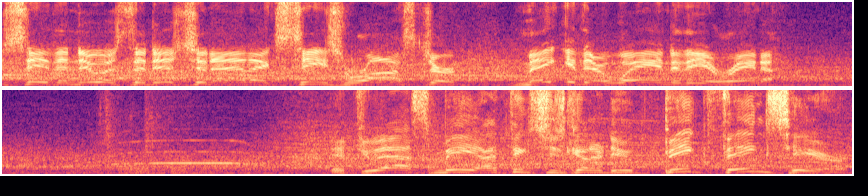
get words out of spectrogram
And there you see the newest addition to NXT's roster making their way into the arena. If you ask me, I think she's going to do big things here.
